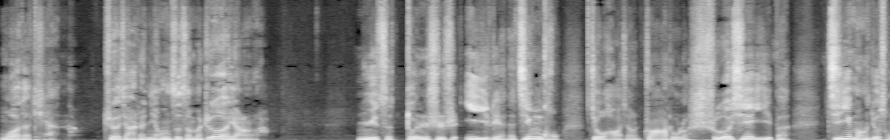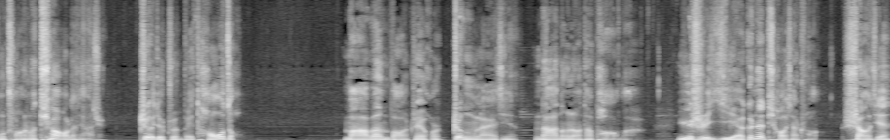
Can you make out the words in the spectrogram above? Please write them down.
我的天哪，这家这娘子怎么这样啊？女子顿时是一脸的惊恐，就好像抓住了蛇蝎一般，急忙就从床上跳了下去，这就准备逃走。马万宝这会儿正来劲，那能让他跑吗？于是也跟着跳下床，上前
